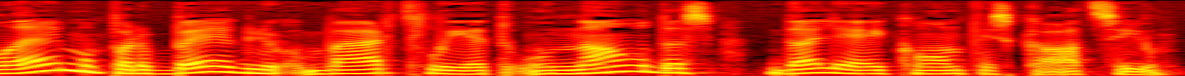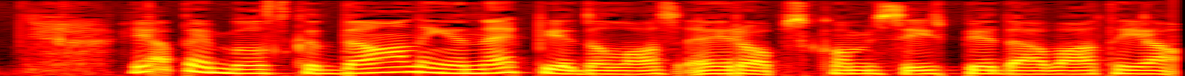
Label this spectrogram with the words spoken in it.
lēma par bēgļu vērtslietu un naudas daļai konfiskāciju. Jāpiebilst, ka Dānija nepiedalās Eiropas komisijas piedāvātajā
